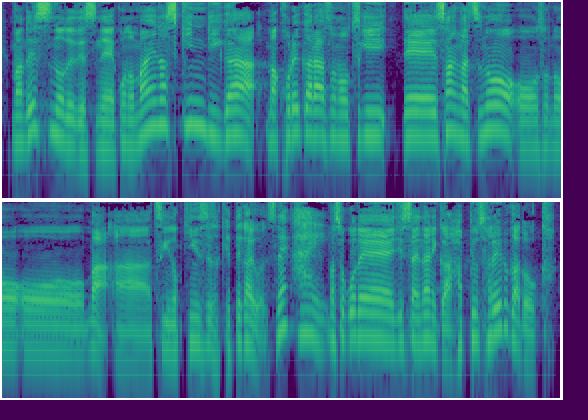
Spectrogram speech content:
まあ、ですのでですね、このマイナス金利が、まあ、これからその次で3月の、おその、おまあ、次の金融政策決定会合ですね。はいまあ、そこで実際何か発表されるかどうか。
